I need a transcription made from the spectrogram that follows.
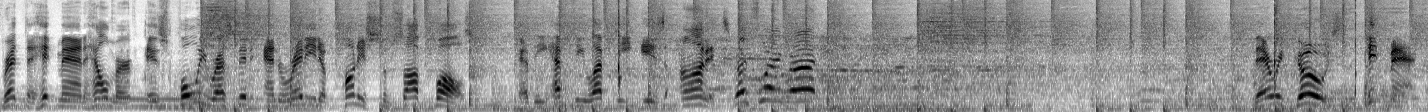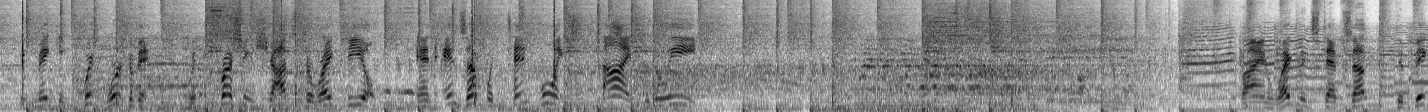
Brett the Hitman Helmer is fully rested and ready to punish some softballs. And the hefty lefty is on it. Good swing, Brett! There it goes. Hitman is making quick work of it with crushing shots to right field and ends up with 10 points, tied for the lead. Brian Wegman steps up. The big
